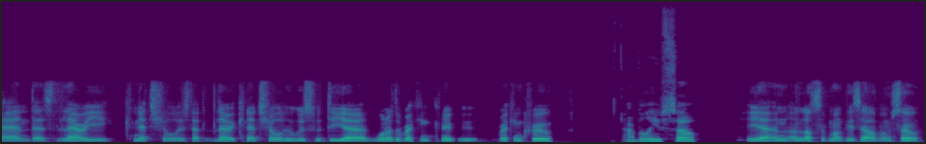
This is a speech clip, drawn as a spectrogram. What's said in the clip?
and there's Larry Knechtel. Is that Larry Knechtel who was with the uh, one of the Wrecking Wrecking Crew? I believe so. Yeah, and, and lots of Monkees albums. So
